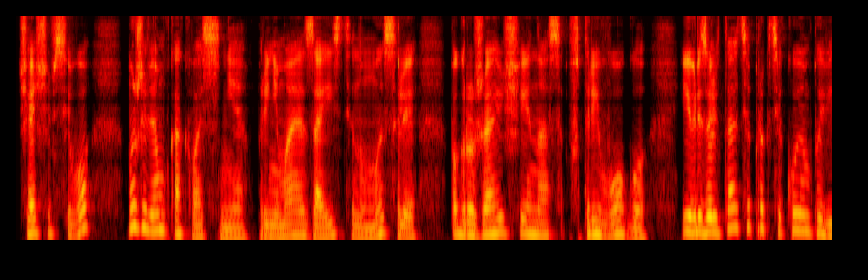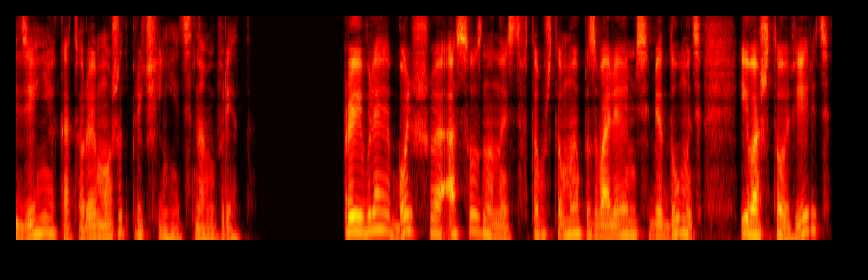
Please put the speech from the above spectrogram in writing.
Чаще всего мы живем как во сне, принимая за истину мысли, погружающие нас в тревогу, и в результате практикуем поведение, которое может причинить нам вред. Проявляя большую осознанность в том, что мы позволяем себе думать и во что верить,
